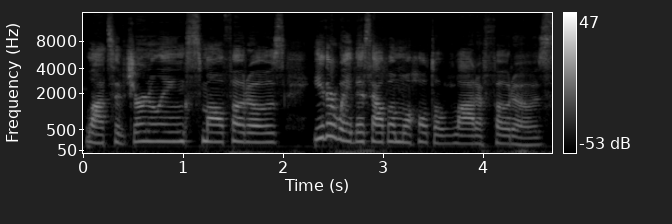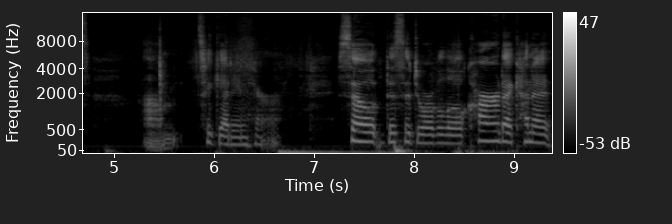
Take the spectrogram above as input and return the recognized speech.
lots of journaling, small photos. Either way, this album will hold a lot of photos um, to get in here. So this adorable little card, I kind of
